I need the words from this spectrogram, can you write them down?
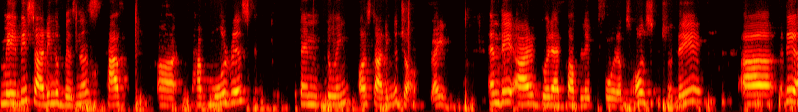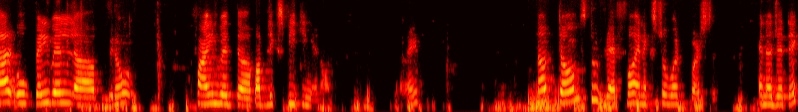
Maybe starting a business have uh, have more risk than doing or starting a job right? And they are good at public forums also. So they uh, they are very well uh, you know fine with uh, public speaking and all right now, terms to refer an extrovert person energetic,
